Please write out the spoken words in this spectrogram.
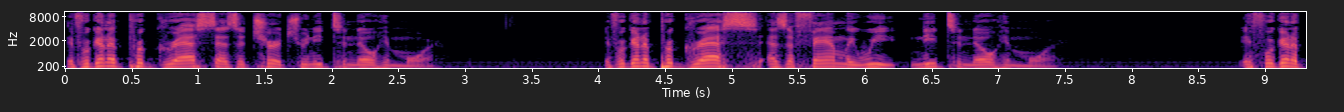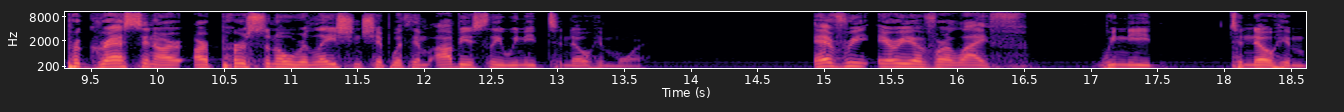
If we're going to progress as a church, we need to know Him more. If we're going to progress as a family, we need to know Him more if we're going to progress in our, our personal relationship with Him, obviously we need to know Him more. Every area of our life, we need to know Him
